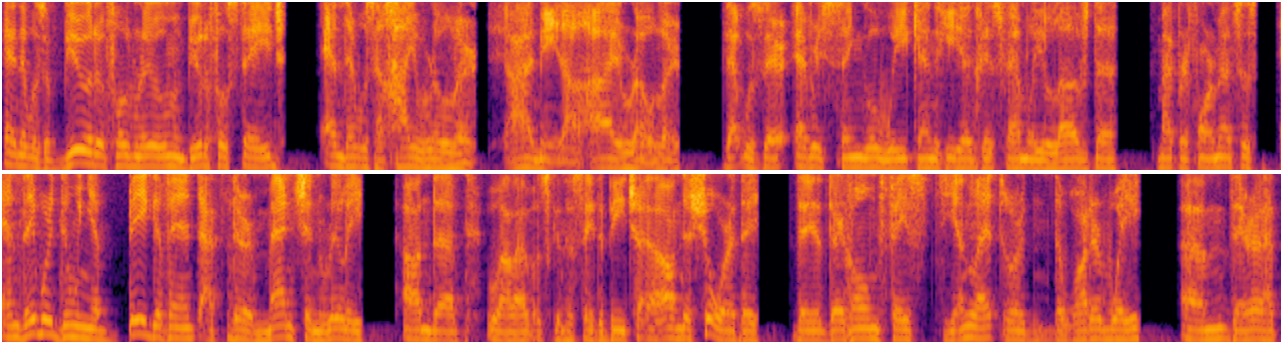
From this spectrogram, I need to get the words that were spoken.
And it was a beautiful room, a beautiful stage. And there was a high roller. I mean, a high roller that was there every single weekend. He and his family loved uh, my performances. And they were doing a big event at their mansion, really, on the, well, I was going to say the beach, uh, on the shore. They, they, their home faced the inlet or the waterway um, there at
